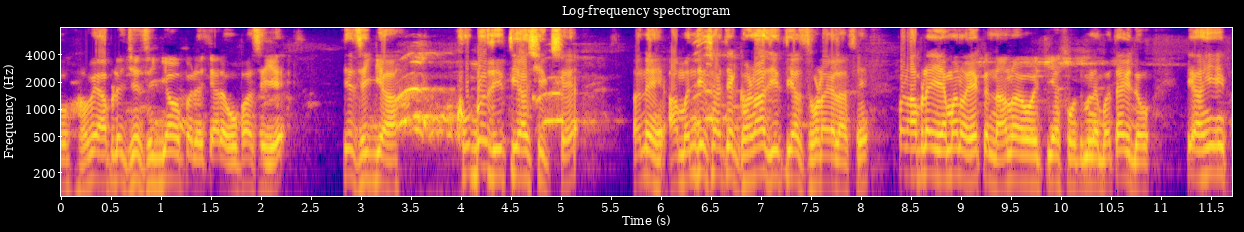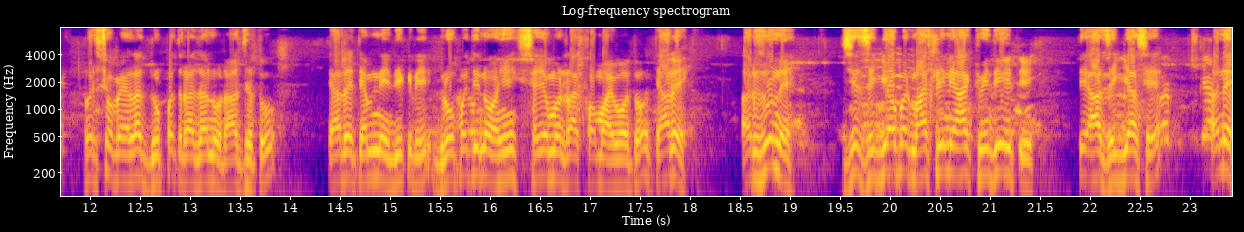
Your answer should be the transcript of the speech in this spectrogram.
મિત્રો હવે આપણે જે જગ્યા ઉપર અત્યારે ઊભા છીએ તે જગ્યા ખૂબ જ ઐતિહાસિક છે અને આ મંદિર સાથે ઘણા જ ઇતિહાસ જોડાયેલા છે. પણ આપણે એમાંનો એક નાનો એવો ઇતિહાસ હું તમને બતાવી દઉં કે અહીં વર્ષો પહેલા દ્રુપદ રાજાનું રાજ હતું. ત્યારે તેમની દીકરી દ્રૌપદીનો અહીં સંયમન રાખવામાં આવ્યો હતો. ત્યારે અર્જુને જે જગ્યા ઉપર માછલીની આંખ વીંધી હતી, તે આ જગ્યા છે. અને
